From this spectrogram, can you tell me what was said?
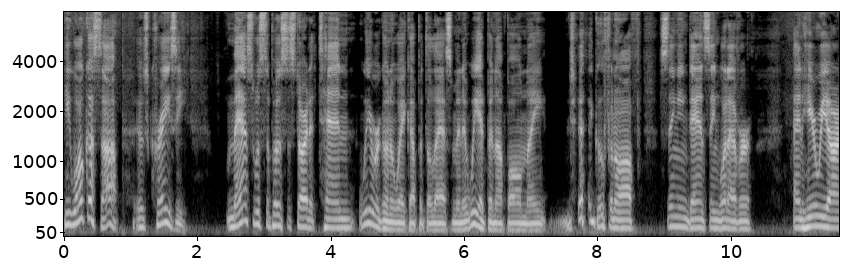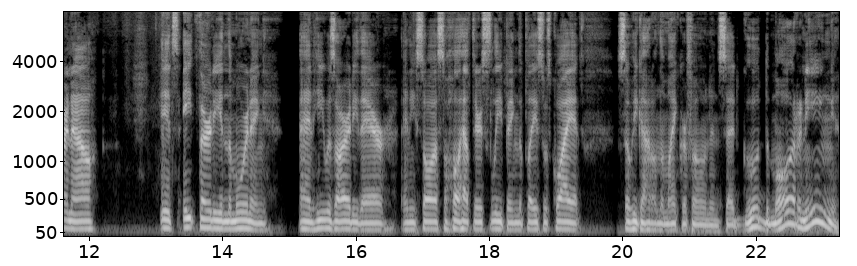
he woke us up. It was crazy Mass was supposed to start at 10. We were going to wake up at the last minute. We had been up all night, goofing off, singing, dancing, whatever. And here we are now. It's 8:30 in the morning and he was already there and he saw us all out there sleeping. The place was quiet. So he got on the microphone and said, Good morning.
